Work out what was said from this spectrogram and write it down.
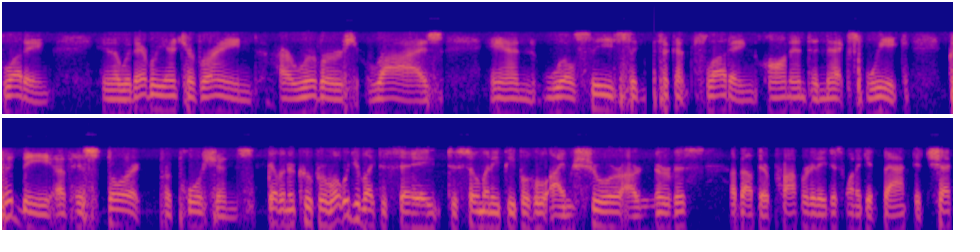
flooding. You know, with every inch of rain, our rivers rise, and we'll see significant flooding on into next week. Could be of historic proportions. Governor Cooper, what would you like to say to so many people who I'm sure are nervous about their property? They just want to get back to check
